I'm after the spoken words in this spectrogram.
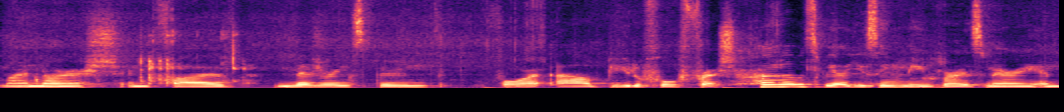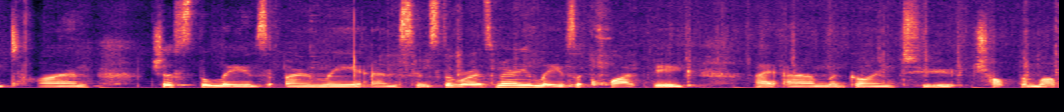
my Nourish in 5 measuring spoons for our beautiful fresh herbs. We are using the rosemary and thyme, just the leaves only. And since the rosemary leaves are quite big, I am going to chop them up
